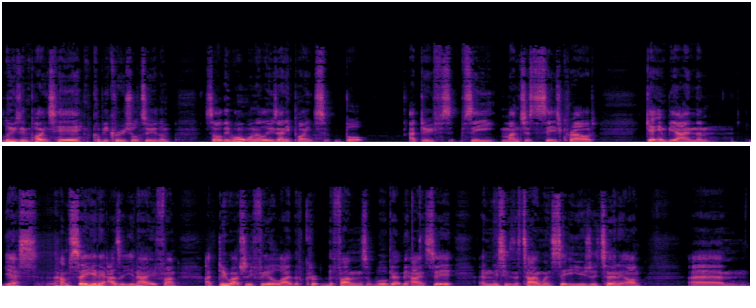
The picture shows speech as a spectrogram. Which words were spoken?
losing points here could be crucial to them. So they won't want to lose any points, but I do see Manchester City's crowd getting behind them. Yes, I'm saying it as a United fan. I do actually feel like the the fans will get behind City, and this is the time when City usually turn it on. Um,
